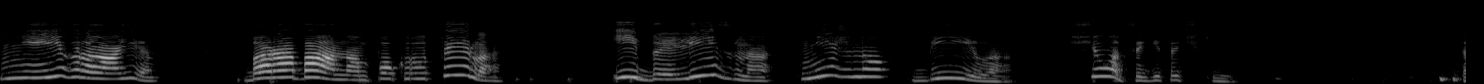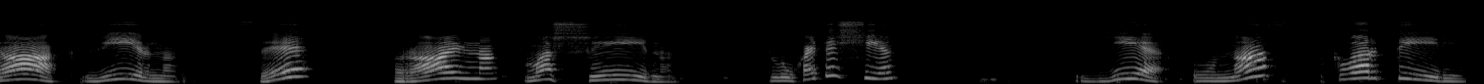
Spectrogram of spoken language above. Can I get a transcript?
не грає. Барабаном покрутила і белізна сніжно біла. Що це, діточки? Так, вірно, це пральна машина. Слухайте ще. Є у нас в квартирі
